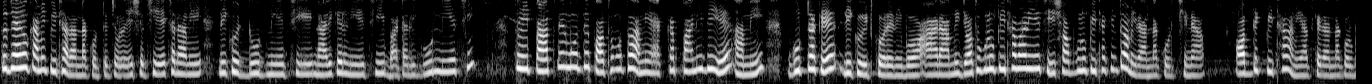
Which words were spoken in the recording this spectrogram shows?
তো যাই হোক, আমি পিঠা রান্না করতে চলে এসেছি। এখানে আমি লিকুইড দুধ নিয়েছি, নারিকেল নিয়েছি, বাটালি গুড় নিয়েছি। তো এই পাত্রের মধ্যে প্রথমত আমি এক কাপ পানি দিয়ে আমি গুড়টাকে লিকুইড করে নিব। আর আমি যতগুলো পিঠা বানিয়েছি, সবগুলো পিঠা কিন্তু আমি রান্না করছি না। অর্ধেক পিঠা আমি আজকে রান্না করব।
